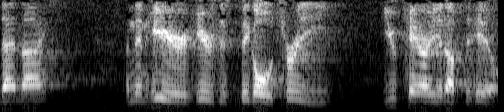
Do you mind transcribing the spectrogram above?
that night. And then here, here's this big old tree. You carry it up the hill.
